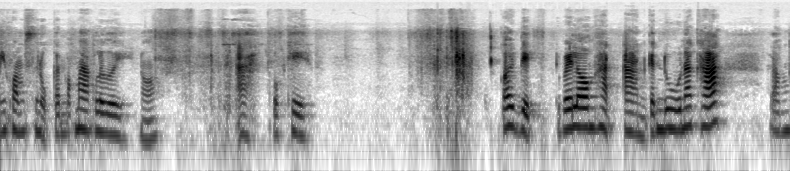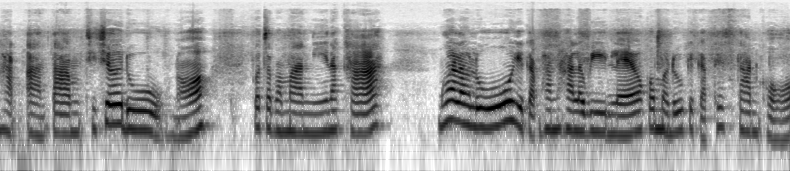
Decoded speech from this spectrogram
มีความสนุกกันมาก ๆ เลยเนาะอะโอเค ก็เด็กไปลองหัดอ่านกันดูนะคะ ลองหัดอ่านตามทิเชอร์ดูเนาะก็จะประมาณนี้นะคะ เมื่อเรารู้เกี่ยวกับฮันฮาโลวีนแล้วก็มาดูเกี่ยวกับเทศกาลของ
